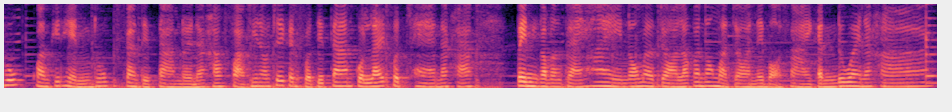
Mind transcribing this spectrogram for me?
ทุกความคิดเห็นทุกการติดตามเลยนะคะ ฝากพี่น้องช่วยกันกดติดตามกดไลค์กดแชร์นะคะ เป็นกำลังใจให้น้องแมวจรแล้วก็น้องหมาจรในเบาะทรายกันด้วยนะคะ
